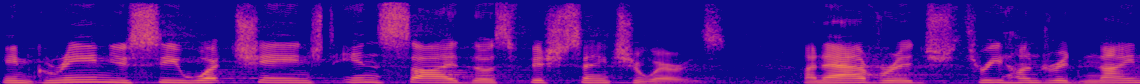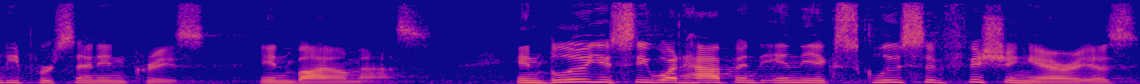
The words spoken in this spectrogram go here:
In green, you see what changed inside those fish sanctuaries an average 390% increase in biomass. In blue, you see what happened in the exclusive fishing areas,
